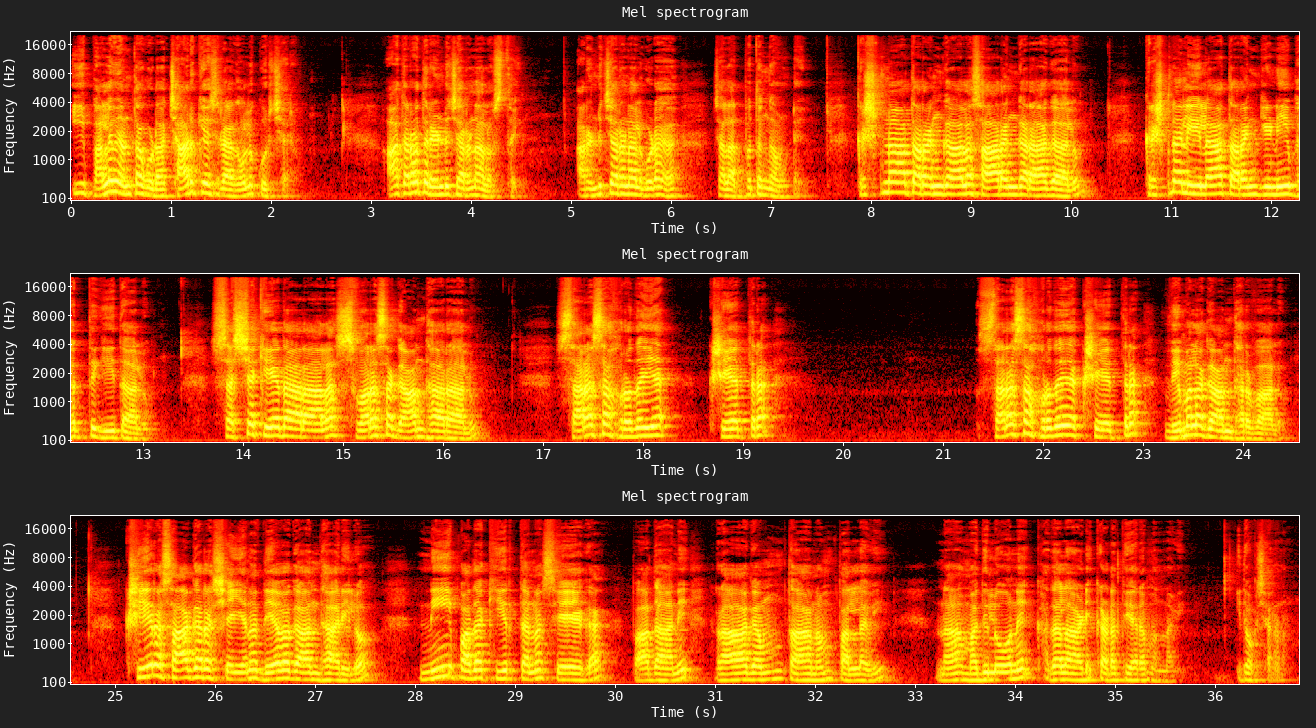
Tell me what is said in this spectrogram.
ఈ పల్లవి అంతా కూడా చారుకేశ రాగంలో కూర్చారు. ఆ తర్వాత రెండు చరణాలు వస్తాయి. ఆ రెండు చరణాలు కూడా చాలా అద్భుతంగా ఉంటాయి. కృష్ణా తరంగాల సారంగ రాగాలు కృష్ణలీలా తరంగిణి భక్తి గీతాలు సస్యకేదారాల స్వరస గాంధారాలు సరస హృదయ క్షేత్ర సరస హృదయ క్షేత్ర విమల గాంధర్వాలు. క్షీరసాగర శయన దేవగాంధారిలో నీ పద కీర్తన సేయగ పాదాని రాగం తానం పల్లవి నా మదిలోనే కదలాడి కడతీరం అన్నవి ఇది ఒక చరణం.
